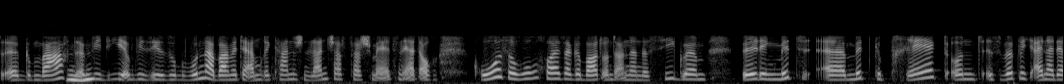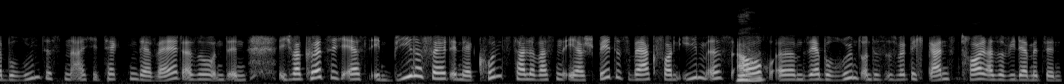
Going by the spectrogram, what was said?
äh, gemacht, mhm. irgendwie die irgendwie so wunderbar mit der amerikanischen Landschaft verschmelzen. Er hat auch große Hochhäuser gebaut, unter anderem das Seagram Building mit, äh, mit geprägt und ist wirklich einer der berühmtesten Architekten der Welt. Also und in, ich war kürzlich erst in Bielefeld in der Kunsthalle, was ein eher spätes Werk von ihm ist, ja. auch ähm, sehr berühmt und es ist wirklich ganz toll, also wie der mit den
